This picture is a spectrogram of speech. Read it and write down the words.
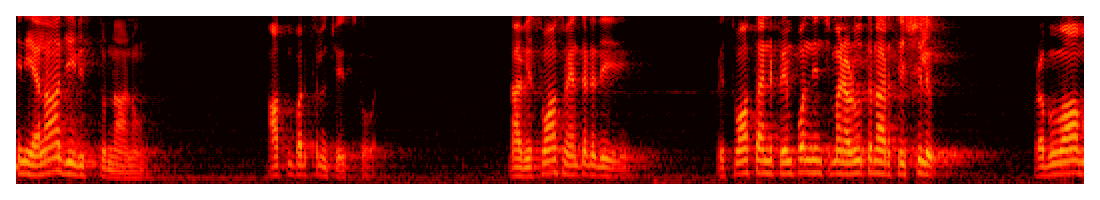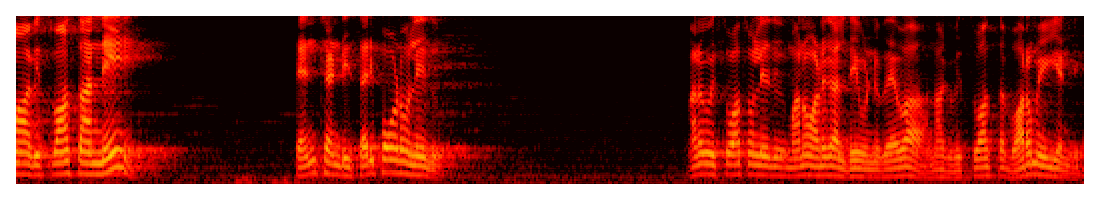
నేను ఎలా జీవిస్తున్నాను? ఆత్మపరిశీలన చేసుకోవాలి. నా విశ్వాసం ఎంతటిది? విశ్వాసాన్ని పెంపొందించమని అడుగుతున్నారు శిష్యులు. ప్రభువా మా విశ్వాసాన్ని పెంచండి సరిపోవడం లేదు. మనకు విశ్వాసం లేదు మనం అడగాలి దేవుణ్ణి దేవా నాకు విశ్వాస వరం ఇవ్వండి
